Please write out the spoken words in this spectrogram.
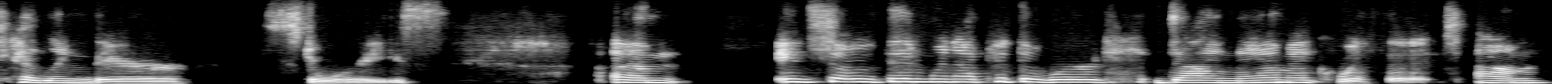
telling their stories um, and so then when i put the word dynamic with it um,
